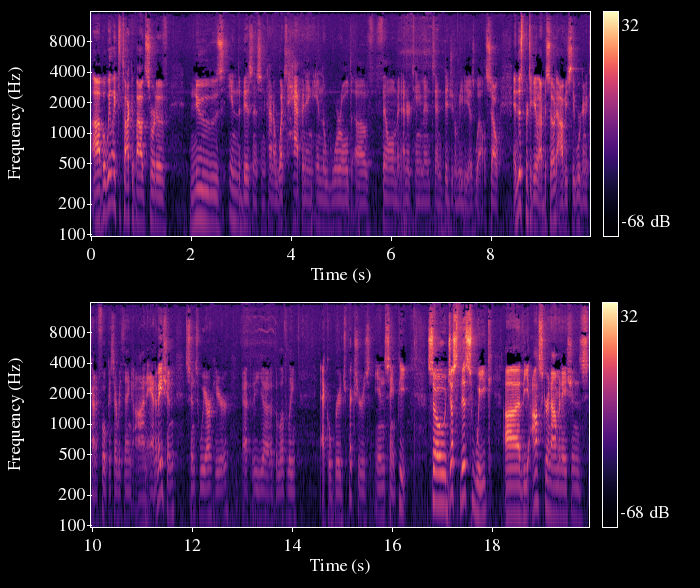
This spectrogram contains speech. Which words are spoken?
uh, but we like to talk about sort of news in the business and kind of what's happening in the world of film and entertainment and digital media as well. So, in this particular episode, obviously, we're going to kind of focus everything on animation since we are here at the uh, the lovely Echo Bridge Pictures in St. Pete. So, just this week, uh, the Oscar nominations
